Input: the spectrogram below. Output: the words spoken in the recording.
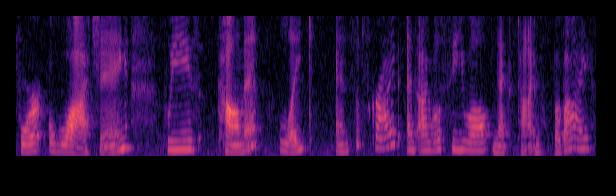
for watching. Please comment, like, and subscribe, and I will see you all next time. Bye-bye.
